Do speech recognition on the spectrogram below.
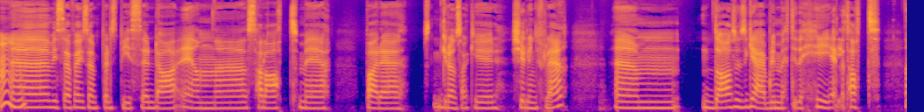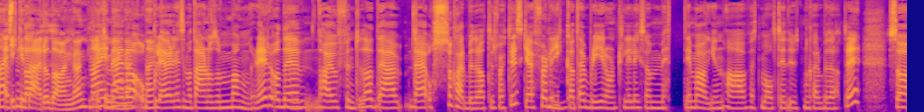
Mm -hmm. eh, hvis jeg f.eks. spiser da en eh, salat med bare grønnsaker, kyllingfilet, um, da syns ikke jeg jeg blir mett i det hele tatt. Nei, ikke der og da engang. Nei, nei da opplever jeg liksom at det er noe som mangler, og det mm. har jeg jo funnet ut av. Det er, det er også karbohydrater, faktisk. Jeg føler mm. ikke at jeg blir ordentlig liksom mett i magen av et måltid uten karbohydrater. Så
